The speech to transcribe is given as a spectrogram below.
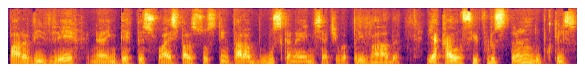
para viver né, interpessoais, para sustentar a busca na iniciativa privada e acabam se frustrando porque eles,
